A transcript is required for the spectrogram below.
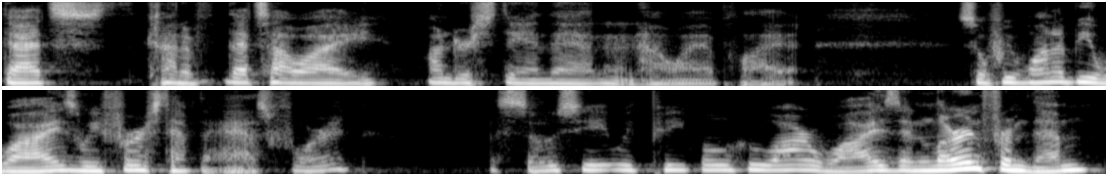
That's kind of that's how I understand that and how I apply it. So if we want to be wise, we first have to ask for it, associate with people who are wise and learn from them.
